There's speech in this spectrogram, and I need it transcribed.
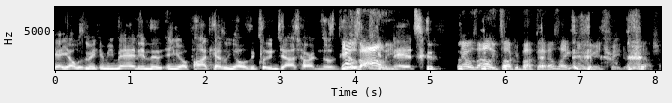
Yeah, y'all was making me mad in the in your podcast when y'all was including Josh Hart in those deals. was I was Ollie. mad too. That was Ollie talking about that. I was like, no, you ain't with Josh.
